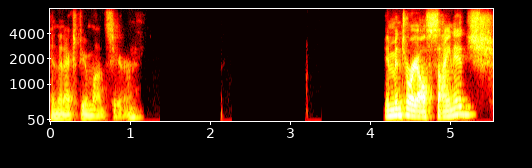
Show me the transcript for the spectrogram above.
in the next few months here. Inventory all signage.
